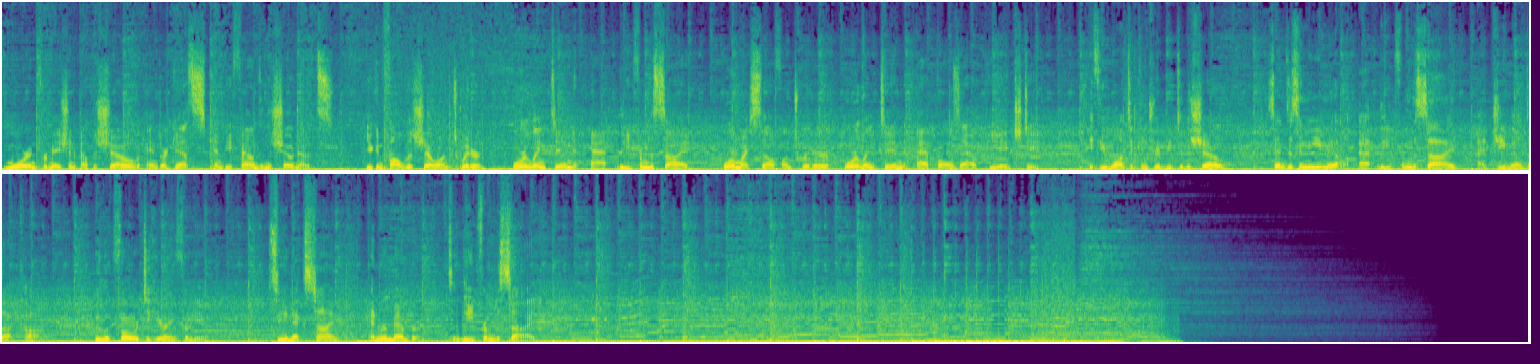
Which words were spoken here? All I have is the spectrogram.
More information about the show and our guests can be found in the show notes. You can follow the show on Twitter or LinkedIn at Lead From The Side, or myself on Twitter or LinkedIn at BallsOutPhD. If you want to contribute to the show, send us an email at leadfromtheside at gmail.com. We look forward to hearing from you. See you next time, and remember to lead from the side.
